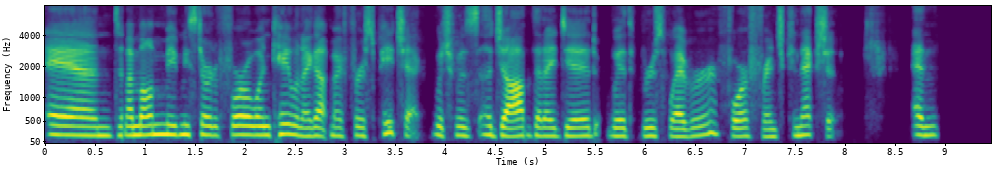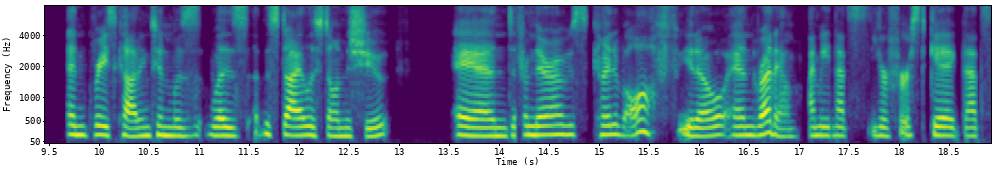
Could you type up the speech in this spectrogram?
And my mom made me start a 401k when I got my first paycheck, which was a job that I did with Bruce Weber for French Connection. And and Grace Coddington was was the stylist on the shoot. And from there I was kind of off, you know, and running. I mean, that's your first gig. That's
